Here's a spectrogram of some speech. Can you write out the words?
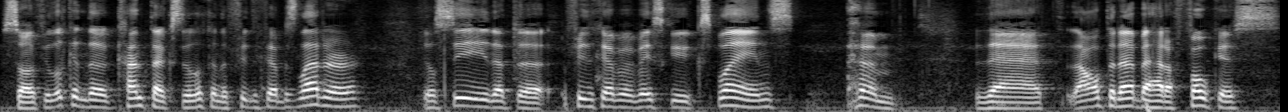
So if you look in the context, you look in the Frierdiker Rebbe's letter, you'll see that the Frierdiker Rebbe basically explains that the Alter Rebbe had a focus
